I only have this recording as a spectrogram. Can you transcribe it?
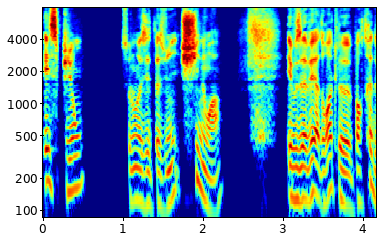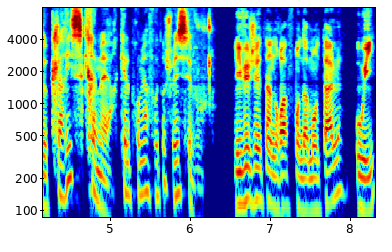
espion, selon les États-Unis, chinois. Et vous avez à droite le portrait de Clarisse Kremer. Quelle première photo choisissez-vous? L'IVG est un droit fondamental Oui.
